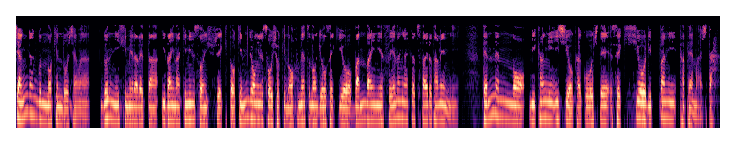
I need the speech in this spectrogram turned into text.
チャンガン軍の勤労者は、軍に秘められた偉大なキミルソン主席と金正日総書記の不滅の業績を万代に末永く伝えるために、天然の未完石を加工して石碑を立派に建てました。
